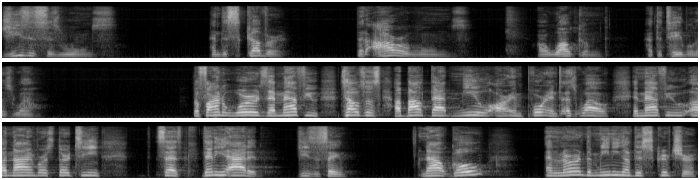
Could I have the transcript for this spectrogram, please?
Jesus' wounds and discover that our wounds are welcomed at the table as well. The final words that Matthew tells us about that meal are important as well. In Matthew uh, 9, verse 13, says, Then he added, Jesus saying, Now go and learn the meaning of this scripture.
